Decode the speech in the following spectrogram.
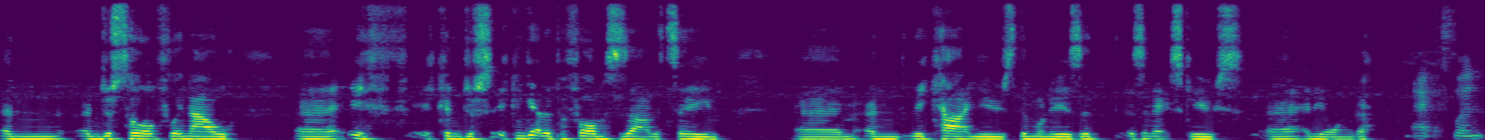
and and just hopefully now, uh, if it can just it can get the performances out of the team, um, and they can't use the money as a as an excuse uh, any longer. Excellent.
